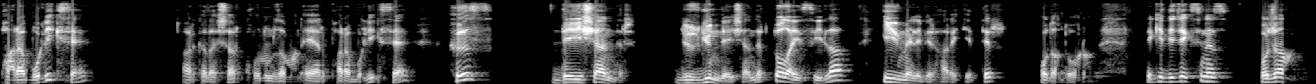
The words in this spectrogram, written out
parabolikse arkadaşlar konum zaman eğer parabolikse hız değişendir. Düzgün değişendir. Dolayısıyla ivmeli bir harekettir. O da doğru. Peki diyeceksiniz hocam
